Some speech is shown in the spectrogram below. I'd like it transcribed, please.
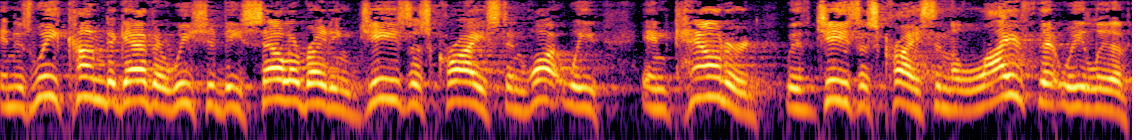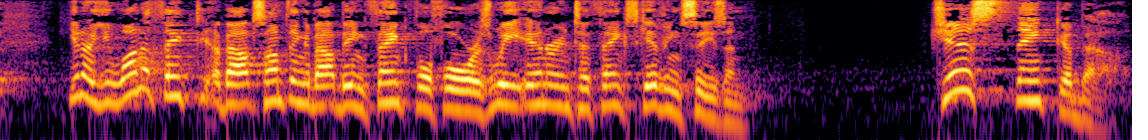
And as we come together, we should be celebrating Jesus Christ and what we encountered with Jesus Christ and the life that we live. You know, you want to think about something about being thankful for as we enter into Thanksgiving season. Just think about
